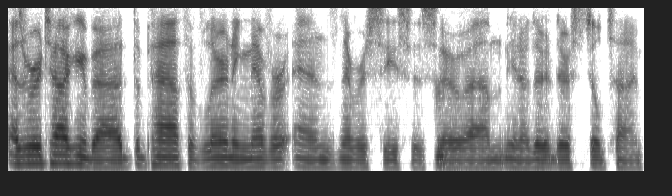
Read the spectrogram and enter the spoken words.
as we were talking about, the path of learning never ends, never ceases. So, um, you know, there, there's still time.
